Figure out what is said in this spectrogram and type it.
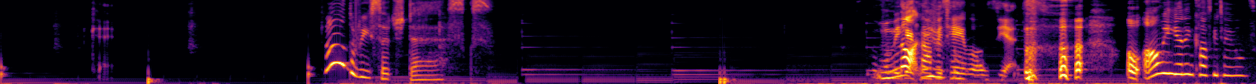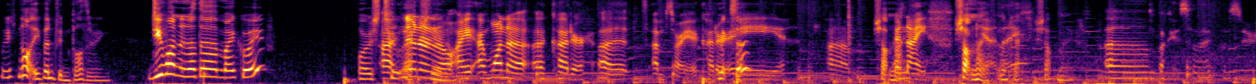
Okay. Oh, the research desks. When we Not get coffee useful. tables, yes. oh, are we getting coffee tables? We've not even been bothering. Do you want another microwave? Or is two Uh, no, no, actually no. I, I want a, a cutter. Uh, I'm sorry, a cutter. Mixer? A um, Shop a knife. knife. Shop knife. Yeah, okay, knife. shop knife. Um. Okay, so that goes there.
